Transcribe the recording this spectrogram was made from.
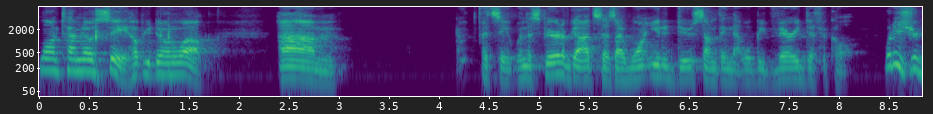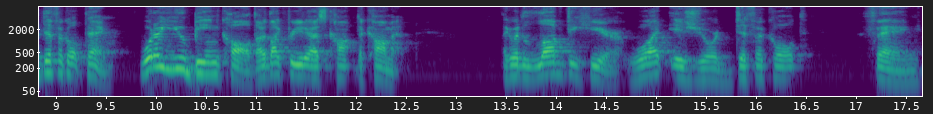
Long time no see. Hope you're doing well. Um, let's see. When the Spirit of God says, I want you to do something that will be very difficult, what is your difficult thing? What are you being called? I'd like for you guys to comment. I would love to hear what is your difficult thing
